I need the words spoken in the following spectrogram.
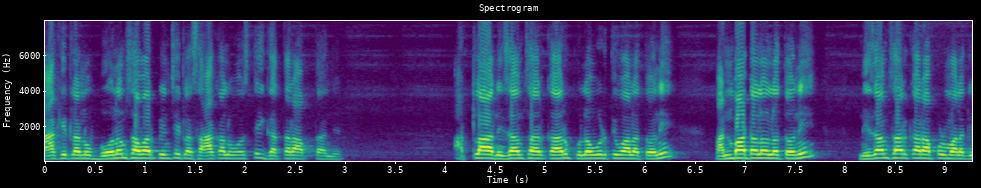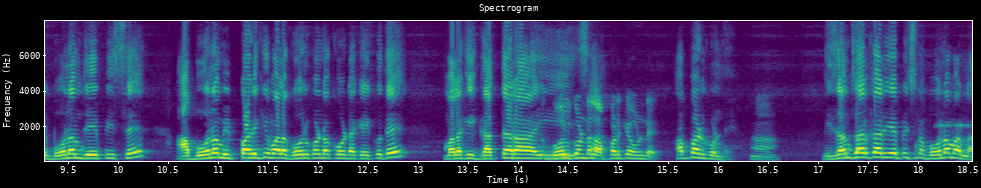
నాకు ఇట్లా నువ్వు బోనం సమర్పించి ఇట్లా శాఖలు పోస్తే ఈ గత్తెర ఆపుతా అని చెప్పి అట్లా నిజాం సర్కారు కులవృత్తి వాళ్ళతోని పన్బాటలతోని నిజాం సర్కార్ అప్పుడు మనకి బోనం చేపిస్తే ఆ బోనం ఇప్పటికీ మన గోల్కొండ కోటకి ఎక్కితే మనకి గత్తెర గోల్కొండలు అప్పటికే ఉండే అప్పటికుండే. నిజాం సర్కార్ చేపించిన బోనం అన్న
